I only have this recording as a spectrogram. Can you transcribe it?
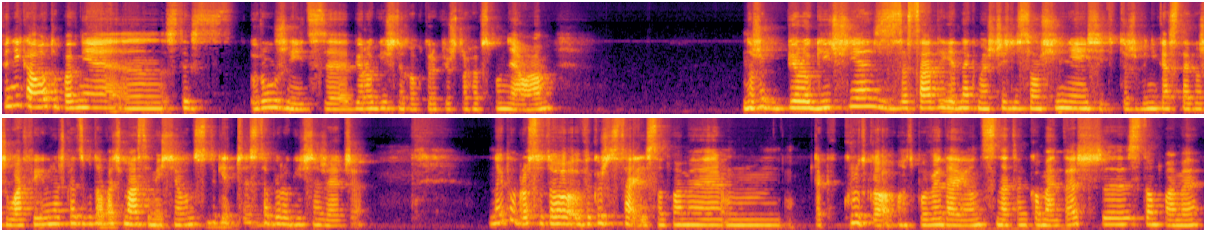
Wynikało to pewnie y, z tych różnic biologicznych, o których już trochę wspomniałam. No, że biologicznie z zasady jednak mężczyźni są silniejsi. To też wynika z tego, że łatwiej im na przykład zbudować masę mięśniową. To są takie czysto biologiczne rzeczy. No i po prostu to wykorzystali. Stąd mamy mm, tak krótko odpowiadając na ten komentarz, stąd mamy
